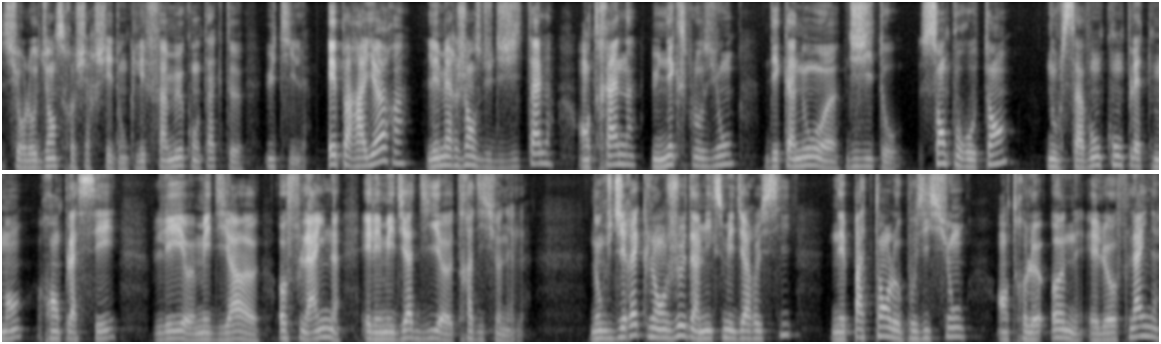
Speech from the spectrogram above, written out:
sur l'audience recherchée, donc les fameux contacts utiles. Et par ailleurs, l'émergence du digital entraîne une explosion des canaux digitaux, sans pour autant, nous le savons, complètement remplacer les euh, médias offline et les médias dits traditionnels. Donc je dirais que l'enjeu d'un mix média réussi n'est pas tant l'opposition entre le on et le offline,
